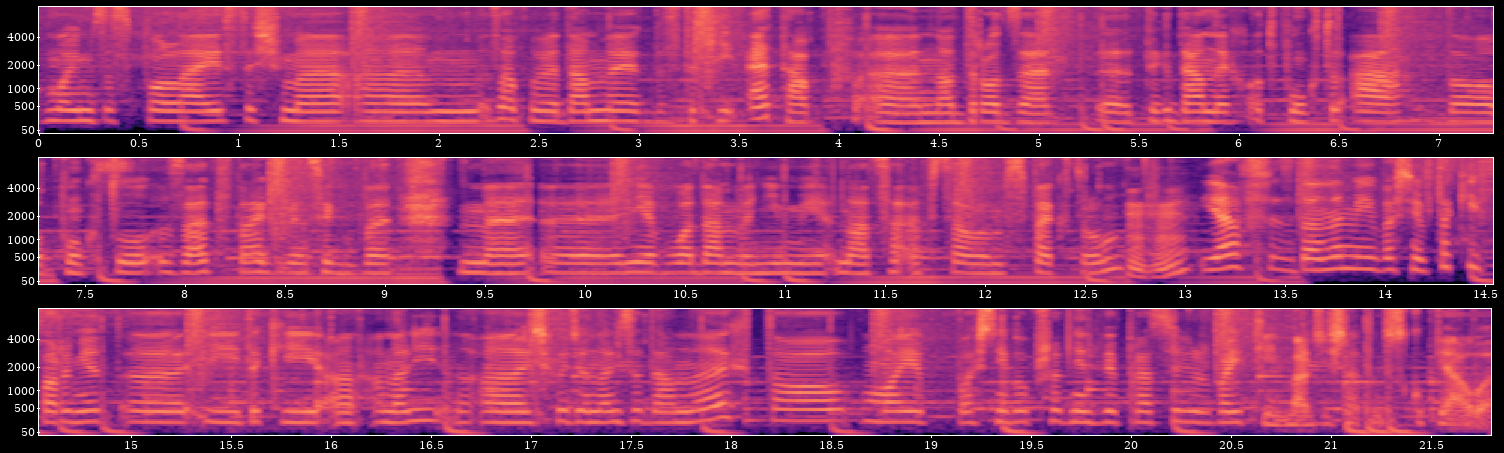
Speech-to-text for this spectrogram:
w moim zespole jesteśmy, zapowiadamy jakby taki etap na drodze tych danych od punktu A do punktu Z, tak? Więc jakby my nie władamy nimi na w całym spektrum. Ja w, z danymi właśnie w takiej formie i takiej jeśli chodzi o analizę danych, to moje właśnie poprzednie dwie prace już w IT bardziej się na tym skupiały.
